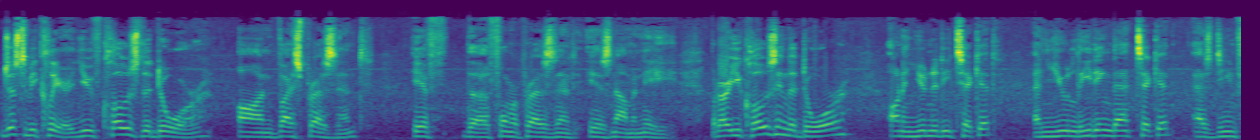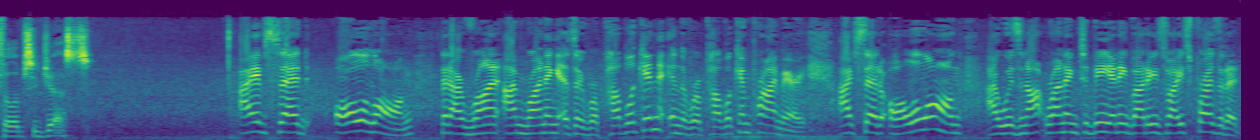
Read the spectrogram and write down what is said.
Just to be clear, you've closed the door on vice president if the former president is nominee. But are you closing the door on a unity ticket and you leading that ticket, as Dean Phillips suggests? I have said all along that I run, I'm running as a Republican in the Republican primary. I've said all along I was not running to be anybody's vice president.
